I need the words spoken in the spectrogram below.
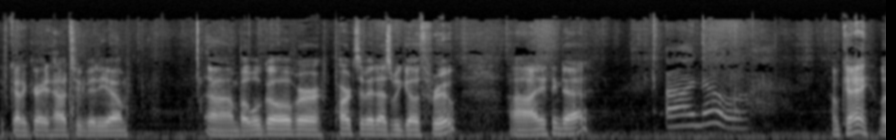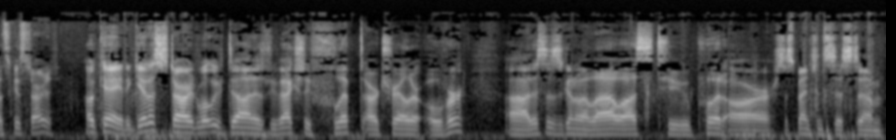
They've got a great how-to video, um, but we'll go over parts of it as we go through. Uh, anything to add? Uh, no. Okay, let's get started. Okay, to get us started, what we've done is we've actually flipped our trailer over. Uh, this is going to allow us to put our suspension system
